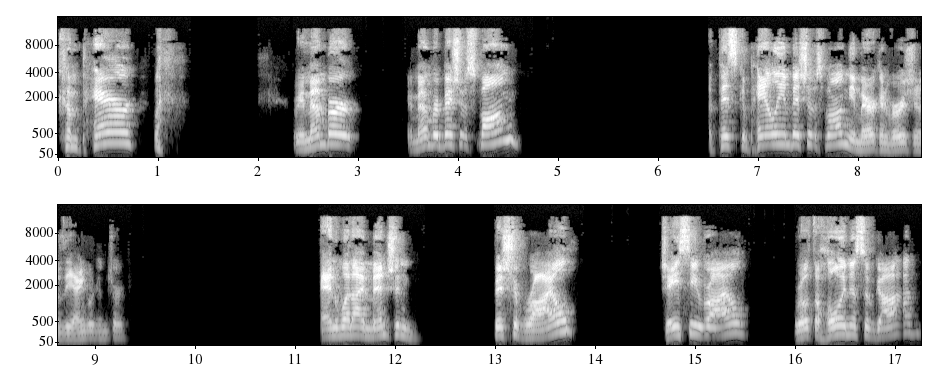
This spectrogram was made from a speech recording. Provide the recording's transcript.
compare. remember, remember Bishop Spong, Episcopalian Bishop Spong, the American version of the Anglican Church. And when I mentioned Bishop Ryle, J.C. Ryle, wrote The Holiness of God.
